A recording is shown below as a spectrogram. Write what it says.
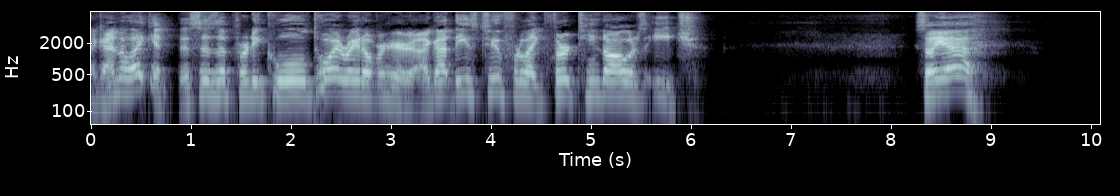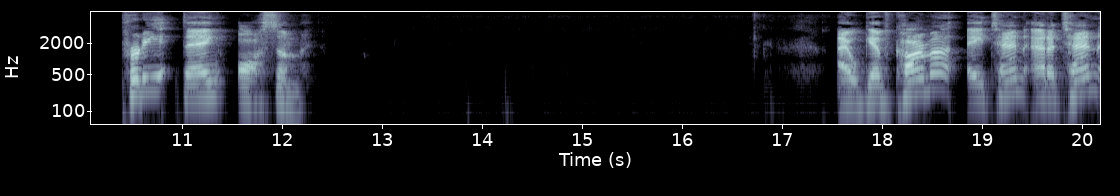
I kind of like it. This is a pretty cool toy right over here. I got these two for like $13 each. So yeah, pretty dang awesome. I will give Karma a 10 out of 10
